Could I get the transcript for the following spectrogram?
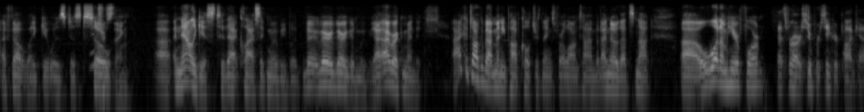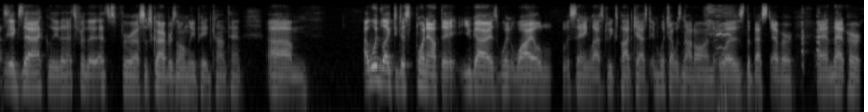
I felt like it was just so Interesting. Uh, analogous to that classic movie, but very, very, very good movie. I, I recommend it. I could talk about many pop culture things for a long time, but I know that's not uh, what I'm here for. That's for our super secret podcast. Exactly. That's for the that's for uh, subscribers only, paid content. Um, I would like to just point out that you guys went wild with saying last week's podcast, in which I was not on, was the best ever, and that hurt.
